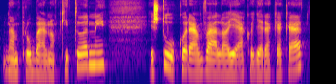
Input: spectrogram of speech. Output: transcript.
nem próbálnak kitörni, és túl korán vállalják a gyerekeket,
